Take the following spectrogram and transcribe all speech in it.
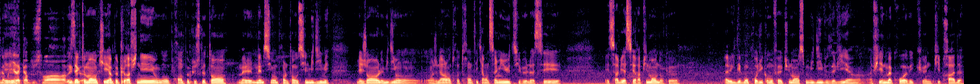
Parce qu'après, mais- il y a la carte du soir. Avec, Exactement, qui est un peu plus raffinée, où on prend un peu plus le temps, même si on prend le temps aussi le midi. Mais les gens, le midi, ont en général entre 30 et 45 minutes. Ils veulent assez être servis assez rapidement. Donc, euh, avec des bons produits comme on fait actuellement, ce midi, vous aviez un, un filet de maquereau avec une piperade,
